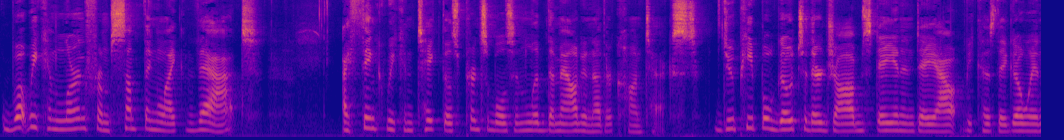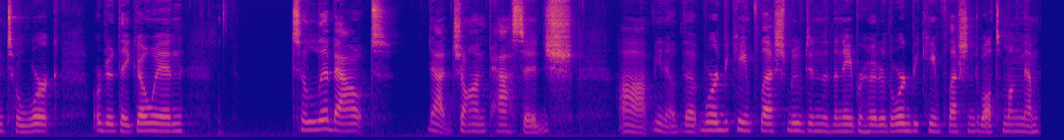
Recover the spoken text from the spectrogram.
what we can learn from something like that I think we can take those principles and live them out in other contexts. Do people go to their jobs day in and day out because they go in to work, or do they go in to live out that John passage? Uh, you know, the word became flesh, moved into the neighborhood, or the word became flesh and dwelt among them.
